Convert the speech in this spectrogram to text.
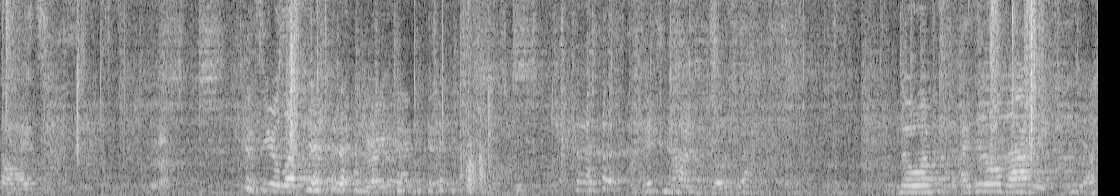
sides. Yeah. Because you're left-handed, I'm right-handed. Get to know how to do. No, I'm just, I did all that lately, yeah.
